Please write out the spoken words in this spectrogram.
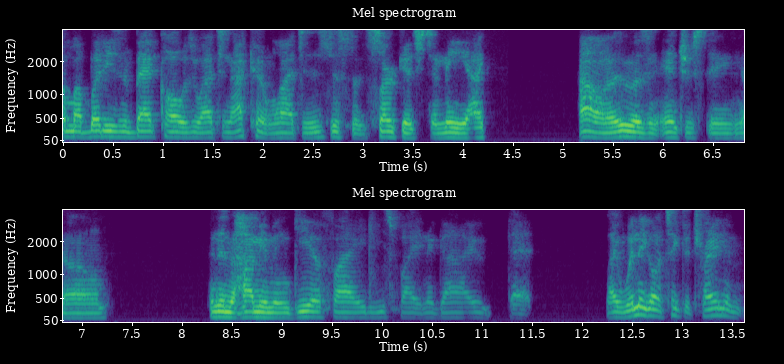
of my buddies in the back call was watching. I couldn't watch it. It's just a circus to me. I I don't know. It wasn't interesting. Um, and then the Jaime Munguia fight. He's fighting a guy that, like, when they gonna take the training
